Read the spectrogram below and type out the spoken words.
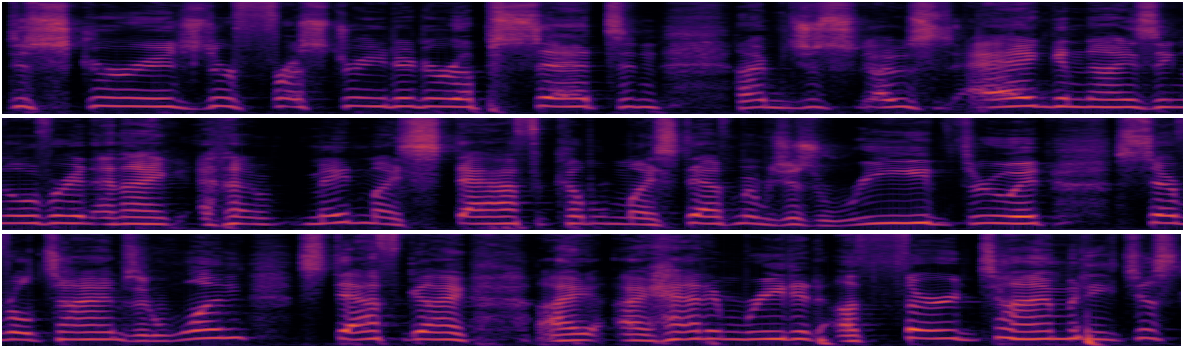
discouraged or frustrated or upset. And I'm just, I was agonizing over it. And I, and I made my staff, a couple of my staff members, just read through it several times. And one staff guy, I, I had him read it a third time, and he just,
